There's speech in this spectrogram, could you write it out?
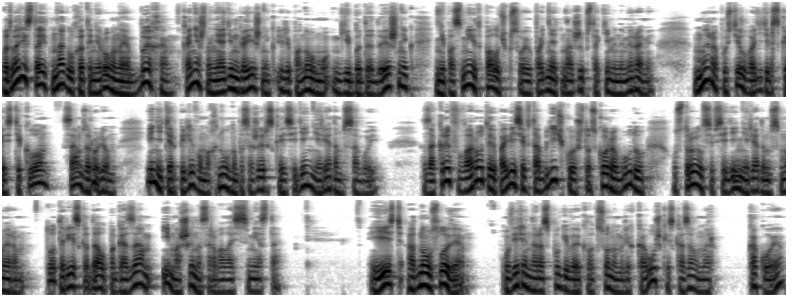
Во дворе стоит наглухо тонированная бэха. Конечно, ни один гаишник или по-новому ГИБДДшник не посмеет палочку свою поднять на джип с такими номерами. Мэр опустил водительское стекло, сам за рулем, и нетерпеливо махнул на пассажирское сиденье рядом с собой. Закрыв ворота и повесив табличку, что скоро буду, устроился в сиденье рядом с мэром. Тот резко дал по газам, и машина сорвалась с места. «Есть одно условие», – уверенно распугивая клаксоном легковушки, сказал мэр. «Какое?»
